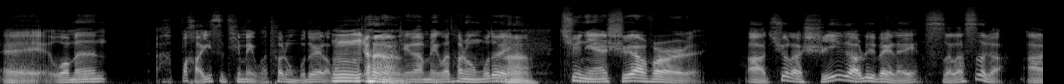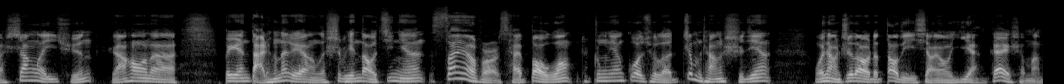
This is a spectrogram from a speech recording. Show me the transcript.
哎，我们不好意思提美国特种部队了吧？嗯啊这个美国特种部队嗯去年十月份啊去了十一个绿贝雷，死了四个啊，伤了一群，然后呢被人打成那个样子。视频到今年三月份才曝光，这中间过去了这么长时间。我想知道这到底想要掩盖什么？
